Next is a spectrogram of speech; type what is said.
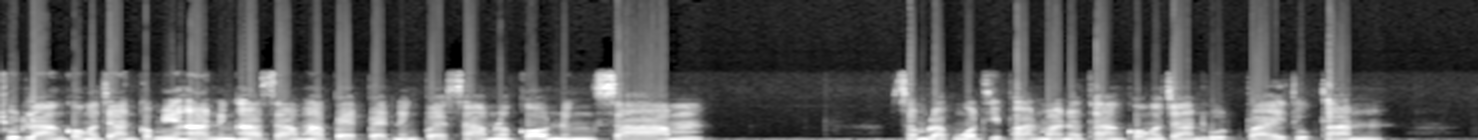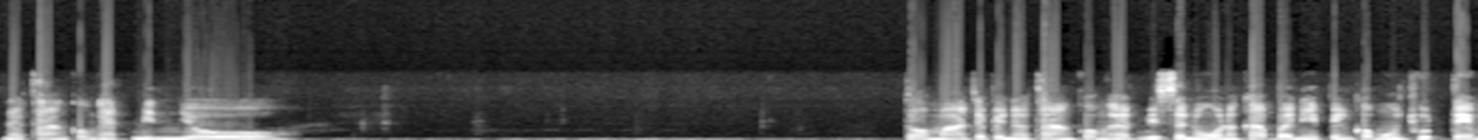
ชุดล่างของอาจารย์ก็มี 5 1 5 3 5 8 8 1 8 3 แล้วก็ 1 3สำหรับงวดที่ผ่านมาแนวทางของอาจารย์หลุดไปทุกท่านแนวทางของแอดมินโย ต่อมาจะเป็นแนวทางของแอดวิษณุนะครับ ใบนี้เป็นข้อมูลชุดเต็ม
